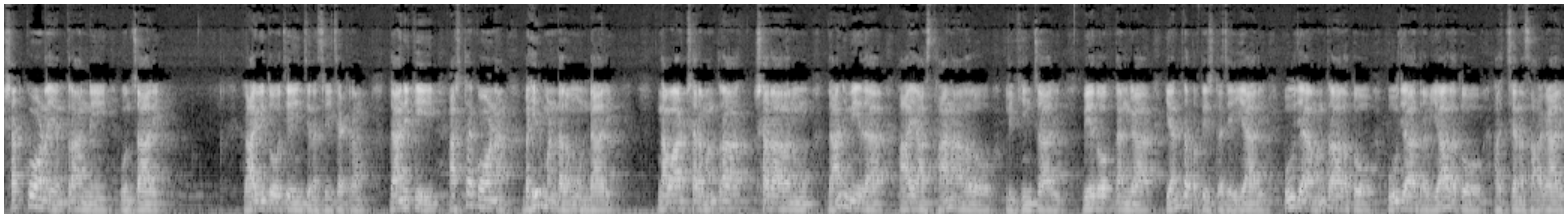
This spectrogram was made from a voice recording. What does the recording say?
షట్కోణ యంత్రాన్ని ఉంచాలి. రాగితో చేయించిన శ్రీచక్రం. దానికి అష్టకోణ బహిర్మండలం ఉండాలి. నవాక్షర మంత్రాక్షరాలను దాని మీద ఆయా స్థానాలలో లిఖించాలి. వేదోక్తంగా యంత్ర ప్రతిష్ఠ చెయ్యాలి. పూజా మంత్రాలతో పూజా ద్రవ్యాలతో అర్చన సాగాలి.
